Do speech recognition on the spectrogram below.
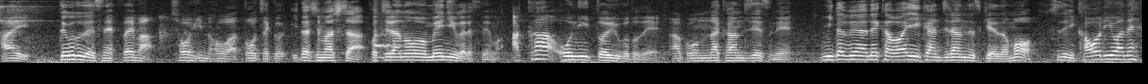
はい。ということでですね、ただいま商品の方が到着いたしました。こちらのメニューがですね、赤鬼ということで、あこんな感じですね。見た目はね、可愛い感じなんですけれども、すでに香りはね、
